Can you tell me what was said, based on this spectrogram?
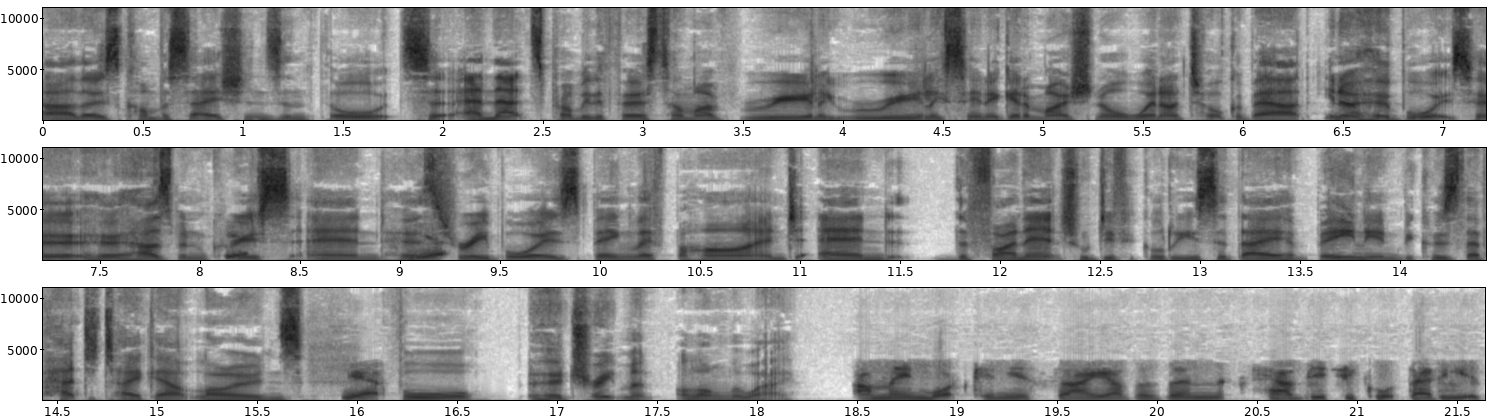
are those conversations and thoughts. And that's probably the first time I've really, really seen her get emotional when I talk about, you know, her boys, her, her husband, Chris, yeah. and her yeah. three boys being left behind and the financial difficulties that they have been in because they've had to take out loans yeah. for her treatment along the way. I mean, what can you say other than how difficult that is?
